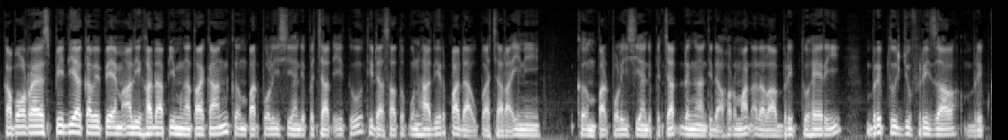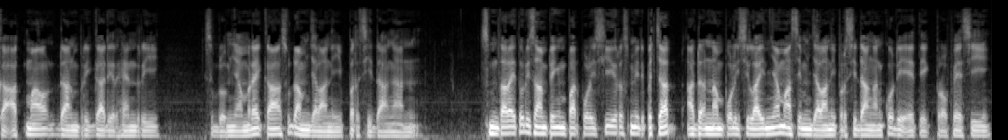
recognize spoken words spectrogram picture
Kapolres PD AKBP M. Ali Hadapi mengatakan keempat polisi yang dipecat itu tidak satupun hadir pada upacara ini. Keempat polisi yang dipecat dengan tidak hormat adalah Bribtu Heri, Bribtu Jufrizal, Bribka Akmal, dan Brigadir Henry. Sebelumnya mereka sudah menjalani persidangan. Sementara itu di samping empat polisi resmi dipecat, ada enam polisi lainnya masih menjalani persidangan kode etik profesi.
